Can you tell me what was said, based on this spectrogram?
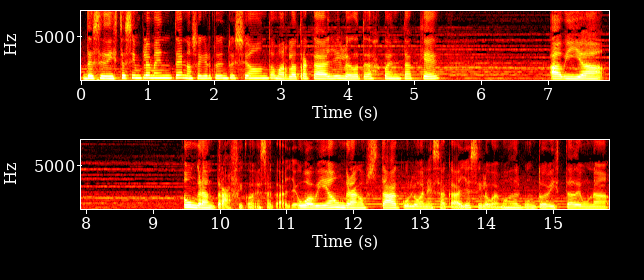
decidiste simplemente no seguir tu intuición, tomar la otra calle y luego te das cuenta que había un gran tráfico en esa calle o había un gran obstáculo en esa calle si lo vemos desde el punto de vista de una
